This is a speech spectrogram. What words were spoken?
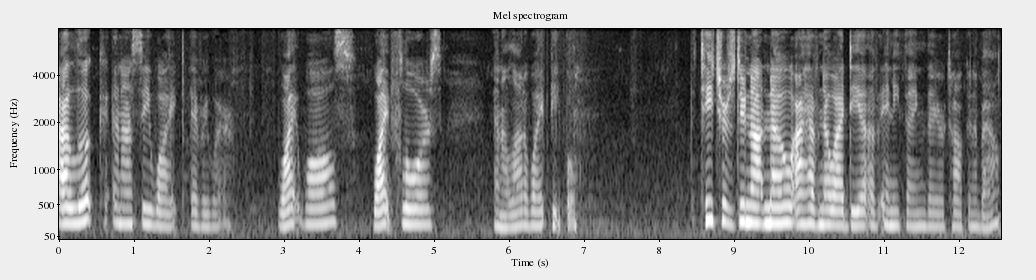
I look and I see white everywhere. White walls, white floors, and a lot of white people. The teachers do not know. I have no idea of anything they are talking about.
